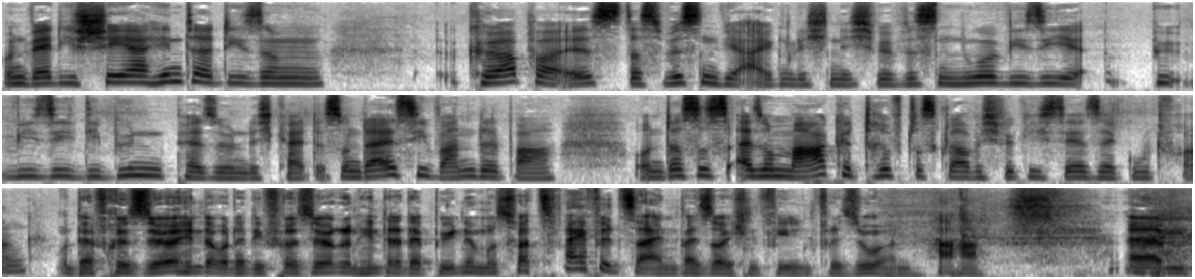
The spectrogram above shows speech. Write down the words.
Und wer die Cher hinter diesem Körper ist, das wissen wir eigentlich nicht. Wir wissen nur, wie sie, wie sie die Bühnenpersönlichkeit ist. Und da ist sie wandelbar. Und das ist, also Marke trifft das, glaube ich, wirklich sehr, sehr gut, Frank. Und der Friseur hinter oder die Friseurin hinter der Bühne muss verzweifelt sein bei solchen vielen Frisuren. Haha. ähm,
